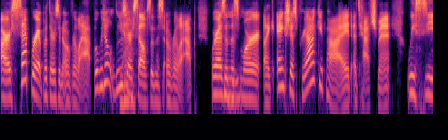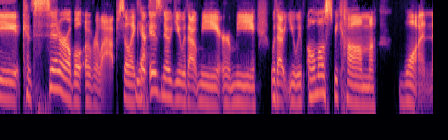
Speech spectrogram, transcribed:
are separate, but there's an overlap, but we don't lose Yes. ourselves in this overlap. Whereas in this more like anxious, preoccupied attachment, we see considerable overlap. So, like, Yes. there is no you without me or me without you. We've almost become one,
